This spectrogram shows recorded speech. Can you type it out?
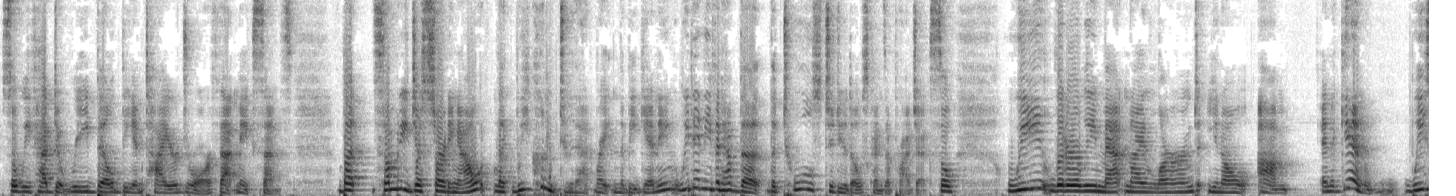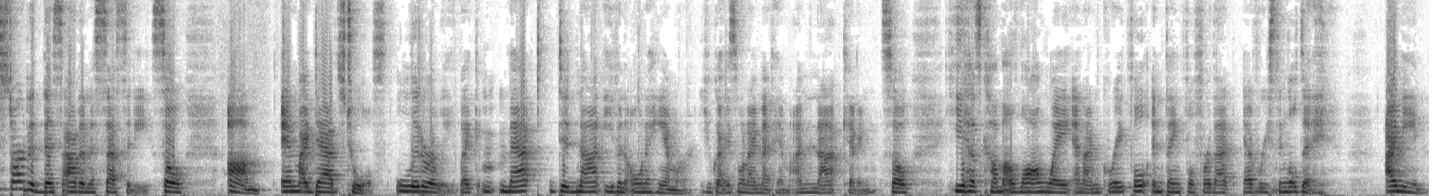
So we've had to rebuild the entire drawer, if that makes sense. But somebody just starting out, like we couldn't do that right in the beginning. We didn't even have the the tools to do those kinds of projects. So we literally, Matt and I learned, you know, um, and again, we started this out of necessity. So um, and my dad's tools, literally. Like Matt did not even own a hammer, you guys, when I met him. I'm not kidding. So he has come a long way, and I'm grateful and thankful for that every single day. I mean,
